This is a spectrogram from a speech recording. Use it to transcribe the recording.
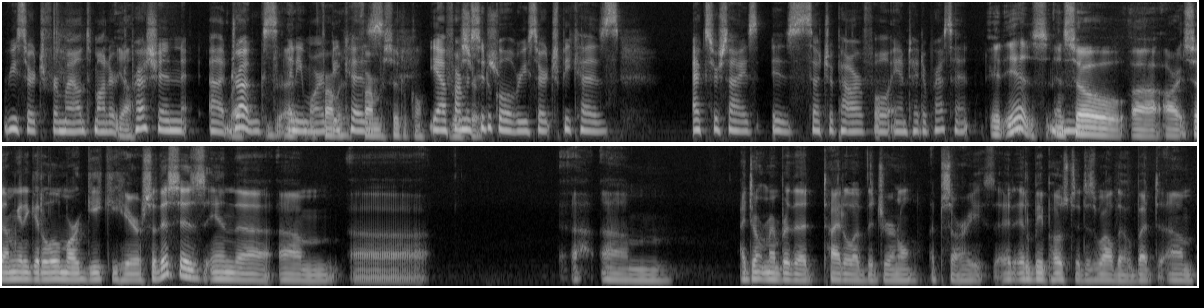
research for mild to moderate Yeah. depression uh, drugs uh, anymore pharma- because pharmaceutical yeah research. pharmaceutical research because exercise is such a powerful antidepressant. It is. Mm-hmm. And so, uh, all right, so I'm going to get a little more geeky here. So, this is in the, um, uh, um, I don't remember the title of the journal. I'm sorry. It, it'll be posted as well, though, but, um,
